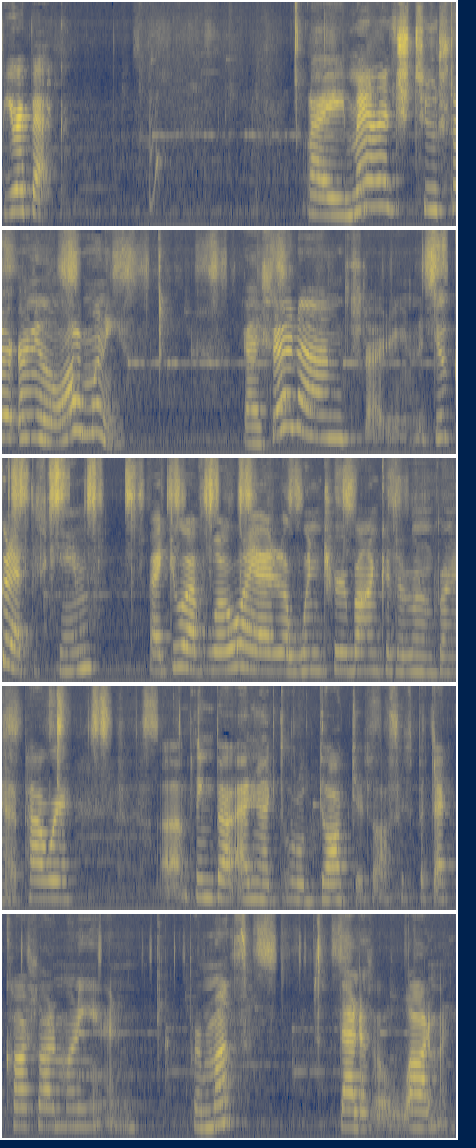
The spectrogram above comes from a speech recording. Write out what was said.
Be right back. I managed to start earning a lot of money. Like I said I'm starting to do good at this game. I do have low. I added a wind turbine because everyone's running out of power um, I'm thinking about adding like a little doctor's office, but that costs a lot of money, and per month, that is a lot of money.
